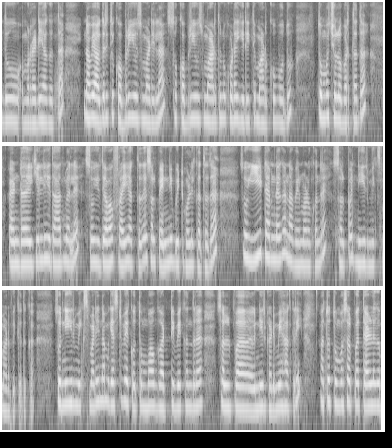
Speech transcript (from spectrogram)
ಇದು ರೆಡಿ ಆಗುತ್ತೆ. ನಾವು ಯಾವುದೇ ರೀತಿ ಕೊಬ್ಬರಿ ಯೂಸ್ ಮಾಡಿಲ್ಲ. ಸೊ ಕೊಬ್ಬರಿ ಯೂಸ್ ಮಾಡಿದ್ರೂ ಕೂಡ ಈ ರೀತಿ ಮಾಡ್ಕೋಬೋದು. ತುಂಬ ಚಲೋ ಬರ್ತದೆ. ಆ್ಯಂಡ್ ಇಲ್ಲಿ ಇದಾದಮೇಲೆ ಸೊ ಇದು ಯಾವಾಗ ಫ್ರೈ ಆಗ್ತದೆ, ಸ್ವಲ್ಪ ಎಣ್ಣೆ ಬಿಟ್ಕೊಳ್ಳಿಕ್ಕತ್ತದೆ ಸೊ ಈ ಟೈಮ್ನಾಗ ನಾವೇನು ಮಾಡ್ಬೇಕಂದ್ರೆ, ಸ್ವಲ್ಪ ನೀರು ಮಿಕ್ಸ್ ಮಾಡ್ಬೇಕು ಅದಕ್ಕೆ ಸೊ ನೀರು ಮಿಕ್ಸ್ ಮಾಡಿ ನಮ್ಗೆ ಎಷ್ಟು ಬೇಕು ತುಂಬ ಗಟ್ಟಿ ಬೇಕಂದ್ರೆ ಸ್ವಲ್ಪ ನೀರು ಕಡಿಮೆ ಹಾಕ್ರಿ. ಅಥವಾ ತುಂಬ ಸ್ವಲ್ಪ ತೆಳ್ಳಗೆ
